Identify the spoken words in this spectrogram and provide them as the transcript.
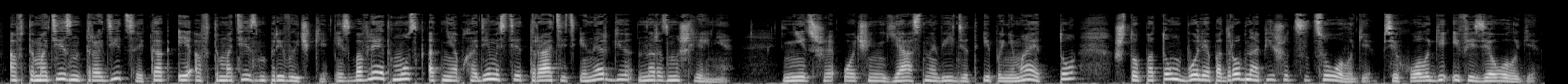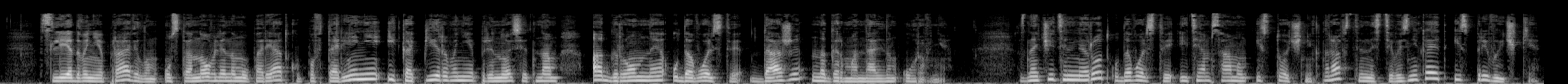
Автоматизм традиции, как и автоматизм привычки, избавляет мозг от необходимости тратить энергию на размышления. Ницше очень ясно видит и понимает то, что потом более подробно опишут социологи, психологи и физиологи. Следование правилам, установленному порядку, повторение и копирование приносит нам огромное удовольствие даже на гормональном уровне. Значительный род удовольствия и тем самым источник нравственности возникает из привычки.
